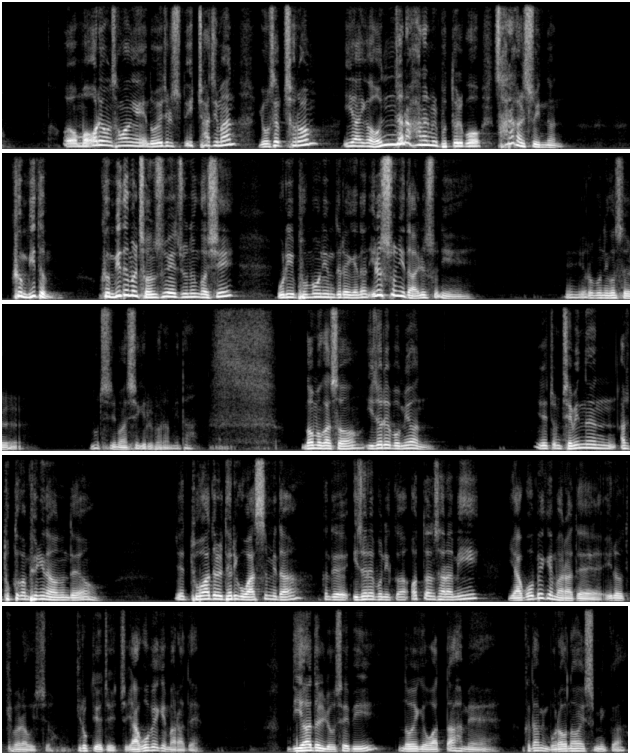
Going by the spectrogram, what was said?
어, 뭐 어려운 상황에 놓여질 수도 있죠. 하지만 요셉처럼 이 아이가 언제나 하나님을 붙들고 살아갈 수 있는 그 믿음, 그 믿음을 전수해 주는 것이 우리 부모님들에게는 1순위다, 1순위. 예, 여러분 이것을 놓치지 마시기를 바랍니다. 넘어가서 2절에 보면 이제 좀 재밌는 아주 독특한 표현이 나오는데요. 이제 두 아들 데리고 왔습니다. 근데 2절에 보니까 어떤 사람이 야곱에게 말하되 이렇게 말하고 있죠. 기록되어져 있죠. 야곱에게 말하되 네 아들 요셉이 너에게 왔다 하매 그다음에 뭐라고 나와 있습니까?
